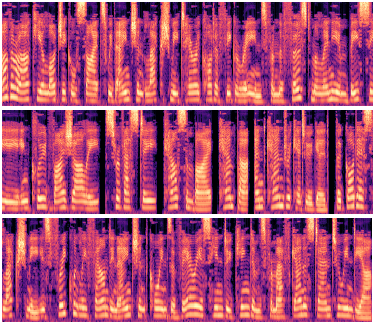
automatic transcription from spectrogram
Other archaeological sites with ancient Lakshmi terracotta figurines from the 1st millennium BCE include Vaishali, Srivasti, Kausambai, Kampa, and Kandraketugad. The goddess Lakshmi is frequently found in ancient coins of various Hindu kingdoms from Afghanistan to India.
